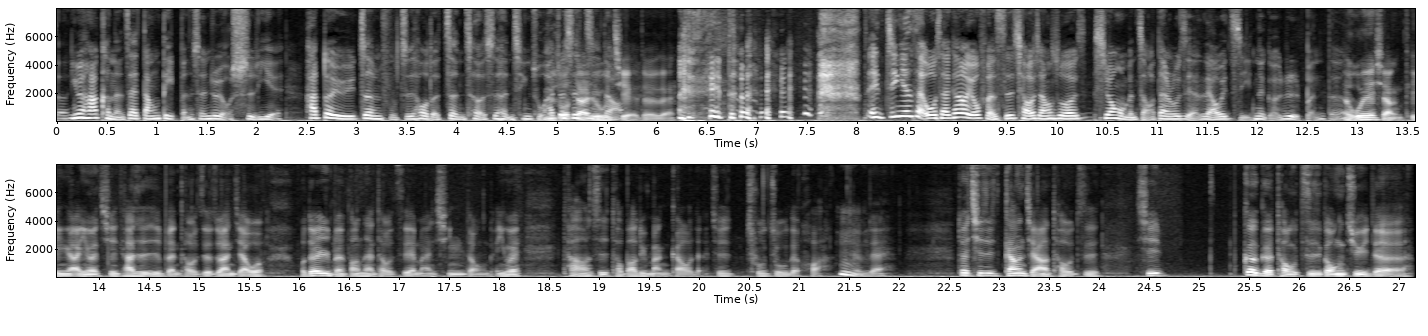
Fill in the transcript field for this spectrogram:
的，因为他可能在当地本身就有事业，他对于政府之后的政策是很清楚，他就是知道，对不 对？对。哎，今天才我才看到有粉丝敲箱说，希望我们找淡如姐聊一集那个日本的。哎，我也想听啊，因为其实他是日本投资专家，我我对日本房产投资也蛮心动的，因为他好像是投报率蛮高的，就是出租的话，对不对？对，其实刚刚讲到投资，其实各个投资工具的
